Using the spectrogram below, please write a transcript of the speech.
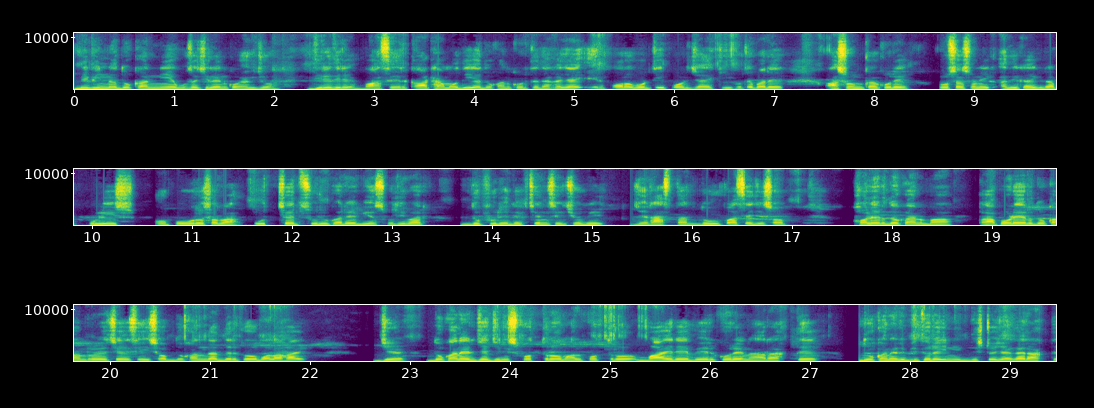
বিভিন্ন দোকান নিয়ে বসেছিলেন কয়েকজন। ধীরে ধীরে বাঁশের কাঠামো দিয়ে দোকান করতে দেখা যায়, এর পরবর্তী পর্যায়ে কি হতে পারে আশঙ্কা করে প্রশাসনিক আধিকারিকরা পুলিশ ও পৌরসভা উচ্ছেদ শুরু করে বৃহস্পতিবার দুপুরে। দেখছেন সেই ছবি, যে রাস্তার দুপাশে যেসব ফলের দোকান বা কাপড়ের দোকান রয়েছে, সেই সব দোকানদারদেরকেও বলা হয় যে দোকানের যে জিনিসপত্র, মালপত্র বাইরে বের করে না রাখতে দোকানের ভিতরেই নির্দিষ্ট জায়গায় রাখতে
